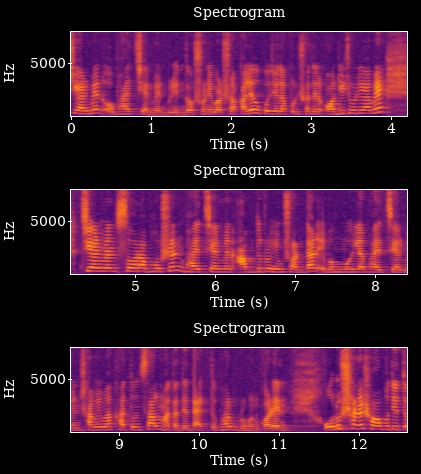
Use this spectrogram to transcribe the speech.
চেয়ারম্যান ও ভাইস চেয়ারম্যান বৃন্দ। শনিবার সকালে উপজেলা পরিষদের অডিটোরিয়ামে chairman Sohrab Hossain, vice chairman Abdur Rahim Sardar এবং মহিলা ভাইস চেয়ারম্যান শামিমা খাতুন সালমা তাদের দায়িত্বভার গ্রহণ করেন। অনুষ্ঠানে সভাপতিত্ব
